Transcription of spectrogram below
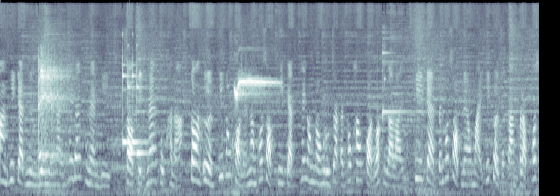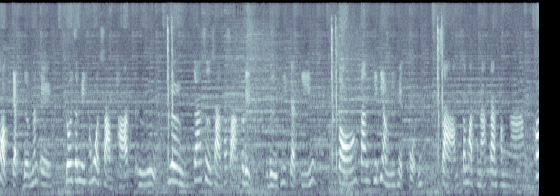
อ่านทีแกหนึ่งเดือนยังไงให้ได้คะแนนดีสอบติดแน่ทุกคณะ ก่อนอื่นพี่ต้องขอแนะนำข้อสอบ t g a t ให้น้องๆรู้จักกันคร่าวๆก่อนว่าคืออะไร t g a t เป็นข้อสอบแนวใหม่ที่เกิดจากการปรับข้อสอบ GAT เดิมนั่นเอง โดยจะมีทั้งหมด 3 พาร์ท คือ 1. การสื่อสารภาษาอังกฤษ หรือ t g a t อิง 2. การคิดอย่างมีเหตุผล 3. สมรรถนะการทำงาน ข้อ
